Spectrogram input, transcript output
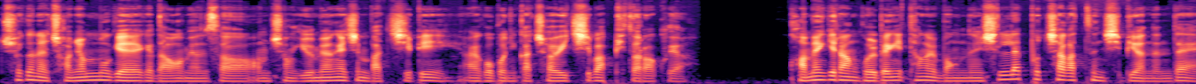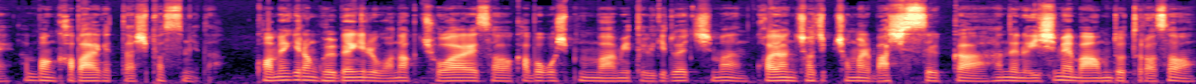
최근에 전현무 계획에 나오면서 엄청 유명해진 맛집이 알고 보니까 저희 집 앞이더라고요. 과메기랑 골뱅이탕을 먹는 실내포차 같은 집이었는데 한번 가봐야겠다 싶었습니다. 과메기랑 골뱅이를 워낙 좋아해서 가보고 싶은 마음이 들기도 했지만 과연 저 집 정말 맛있을까 하는 의심의 마음도 들어서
